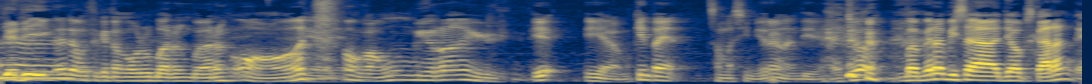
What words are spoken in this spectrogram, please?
jadi ingat waktu kita ngobrol bareng-bareng. Oh, Iya, iya. oh kamu Mira gitu. Iya, iya, mungkin tanya sama si Mira nanti ya. Nah, coba Mbak Mira bisa jawab sekarang?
